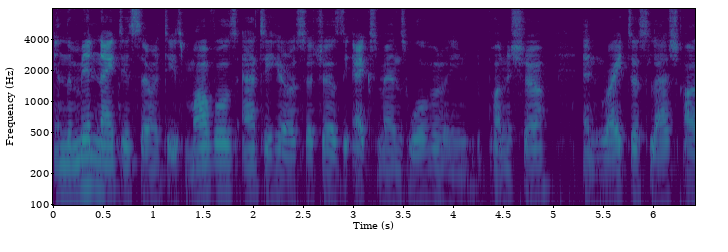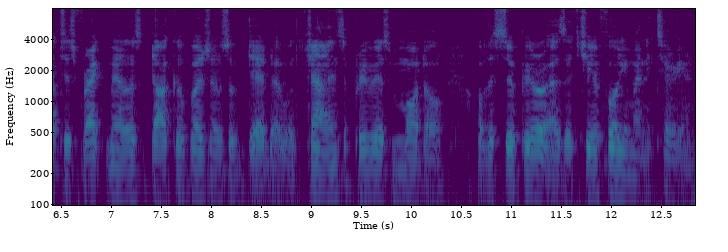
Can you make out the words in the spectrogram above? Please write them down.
In the mid 1970s, Marvel's anti-heroes such as the X-Men's Wolverine, the Punisher, and writer slash artist Frank Miller's darker versions of Daredevil challenged the previous model of the superhero as a cheerful humanitarian.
